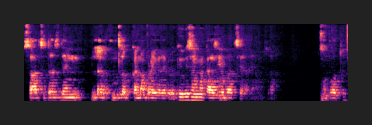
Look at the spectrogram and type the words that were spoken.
सात से दस दिन लग, मतलब करना पड़ेगा लगभग क्योंकि सर मैं गाजियाबाद से आ रहा हूँ सर बहुत दूर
